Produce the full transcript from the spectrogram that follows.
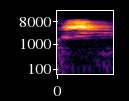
aussi.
